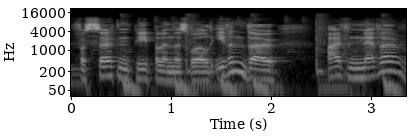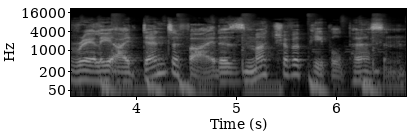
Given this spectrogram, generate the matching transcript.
for certain people in this world, even though I've never really identified as much of a people person.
